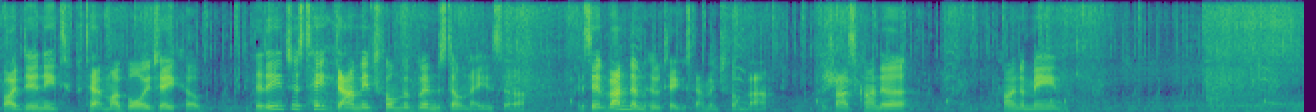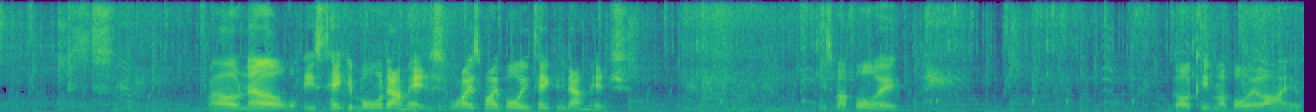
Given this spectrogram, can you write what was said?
But I do need to protect my boy Jacob. Did he just take damage from the brimstone laser? Is it random who takes damage from that? Because that's kind of kind of mean. Oh no, he's taking more damage. Why is my boy taking damage? He's my boy. Gotta keep my boy alive.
